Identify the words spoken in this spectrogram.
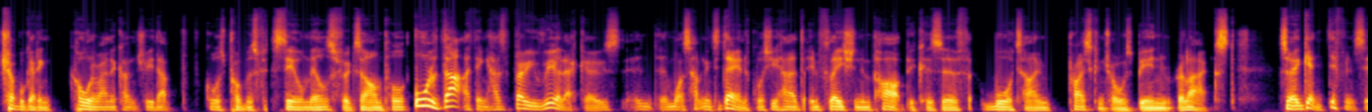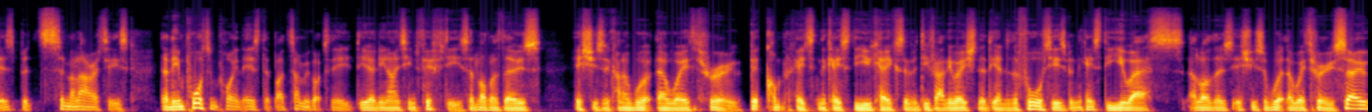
trouble getting coal around the country. That cause problems for steel mills, for example. All of that, I think, has very real echoes in, in, what's happening today. And of course, you had inflation in part because of wartime price controls being relaxed. So again, differences, but similarities. Now, the important point is that by the time we got to the, the early 1950s, a lot of those issues had kind of worked their way through. A bit complicated in the case of the UK because of a devaluation at the end of the 40s, but in the case of the US, a lot of those issues have worked their way through. So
